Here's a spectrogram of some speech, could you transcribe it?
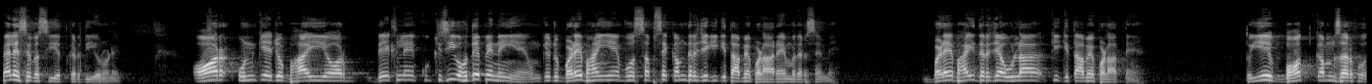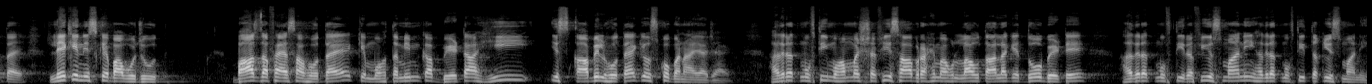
پہلے سے وسیعت کر دی انہوں نے اور ان کے جو بھائی اور دیکھ لیں کسی عہدے پہ نہیں ہے ان کے جو بڑے بھائی ہیں وہ سب سے کم درجے کی کتابیں پڑھا رہے ہیں مدرسے میں بڑے بھائی درجہ اولا کی کتابیں پڑھاتے ہیں تو یہ بہت کم ہوتا ہے لیکن اس کے باوجود بعض دفعہ ایسا ہوتا ہے کہ محتمیم کا بیٹا ہی اس قابل ہوتا ہے کہ اس کو بنایا جائے حضرت مفتی محمد شفیع صاحب رحمہ اللہ تعالیٰ کے دو بیٹے حضرت مفتی رفیع عثمانی حضرت مفتی تقی عثمانی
